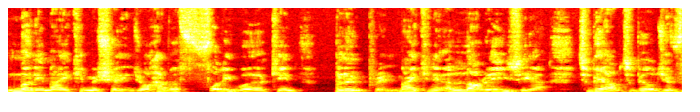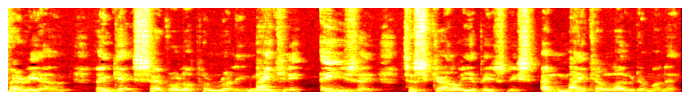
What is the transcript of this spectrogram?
money making machines. You'll have a fully working blueprint, making it a lot easier to be able to build your very own and get several up and running, making it easy to scale your business and make a load of money.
